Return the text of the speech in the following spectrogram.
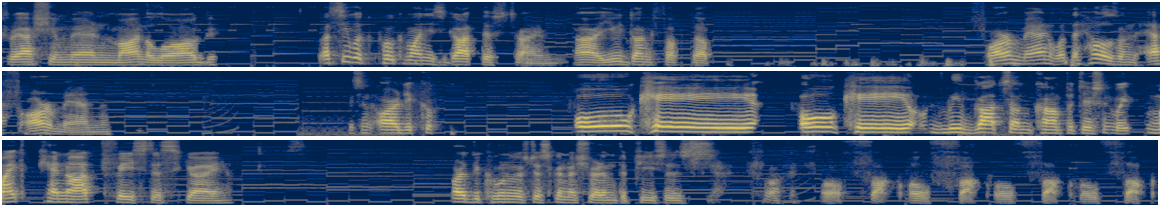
Trashy Man monologue. Let's see what Pokemon he's got this time. Ah, you done fucked up. Farm Man? What the hell is an FR Man? It's an Articuno. Okay, okay, we've got some competition. Wait, Mike cannot face this guy. Articuno is just gonna shred him to pieces. Fuck. Oh fuck, oh fuck, oh fuck, oh fuck.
